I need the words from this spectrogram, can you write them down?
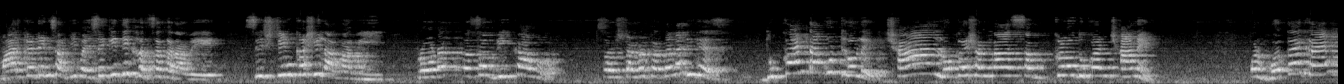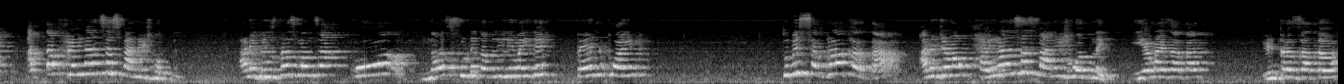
मार्केटिंगसाठी पैसे किती खर्च करावे? सिस्टीम कशी लावावी? प्रोडक्ट कसं विकावं? स्ट्रगल करताना तिथेच. दुकान टाकून ठेवले छान लोकेशनला सगळं दुकान छान आहे. पण होत आहे काय? आता फायनान्सेस मॅनेज होत नाही. आणि बिझनेसमॅनचा कोर नस कुठे दबलेली माहिती पेन पॉइंट तुम्ही सगळं करता आणि जेव्हा फायनान्सच मॅनेज होत नाही ई एम आय जातात इंटरेस्ट जातं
